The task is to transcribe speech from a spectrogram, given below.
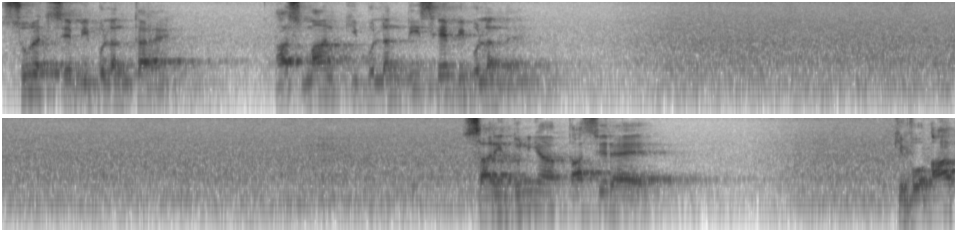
सूरज से भी बुलंदतर हैं। आसमान की बुलंदी से भी बुलंद है। सारी दुनिया कासिर है कि वो आप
